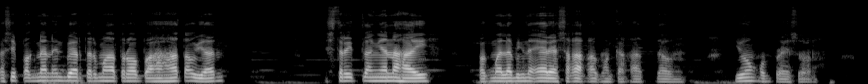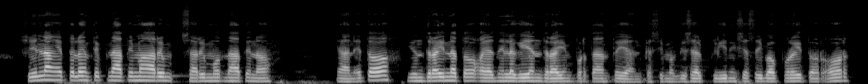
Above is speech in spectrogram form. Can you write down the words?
Kasi pag non-inverter mga tropa hahataw yan. Straight lang yan na high. Pag malamig na area saka ka magka-cut down yung compressor. So yun lang. Ito lang tip natin mga rem- sa remote natin no yan ito yung dry na to kaya nilagay yan dry importante yan kasi mag self cleaning siya sa evaporator or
